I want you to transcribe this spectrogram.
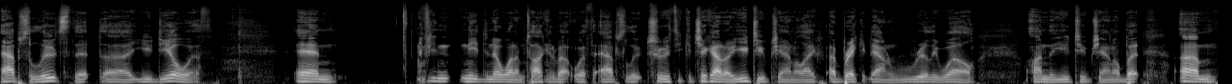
absolutes that uh, you deal with, And if you need to know what I'm talking about with absolute truth, you can check out our YouTube channel. I, I break it down really well on the YouTube channel. But um,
